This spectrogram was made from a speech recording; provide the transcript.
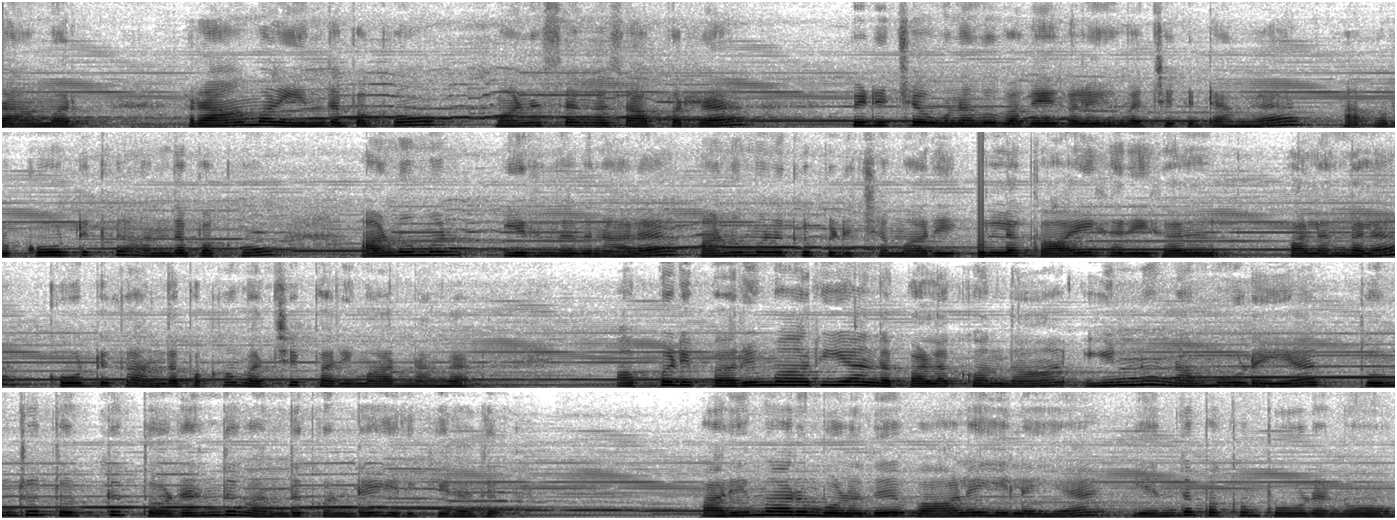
ராமர். ராமர் இந்த பக்கம் மனுஷங்க சாப்பிட்ற பிடித்த உணவு வகைகளையும் வச்சுக்கிட்டாங்க. ஒரு கோட்டுக்கு அந்த பக்கம் அனுமன் இருந்ததுனால அனுமனுக்கு பிடிச்ச மாதிரி உள்ள காய்கறிகள் பழங்களை கோட்டுக்கு அந்த பக்கம் வச்சு பரிமாறினாங்க. அப்படி பரிமாறிய அந்த பழக்கம்தான் இன்னும் நம்முடைய தொன்று தொட்டு தொடர்ந்து வந்து கொண்டே இருக்கிறது. பரிமாறும் பொழுது வாழை இலையை எந்த பக்கம் போடணும்?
